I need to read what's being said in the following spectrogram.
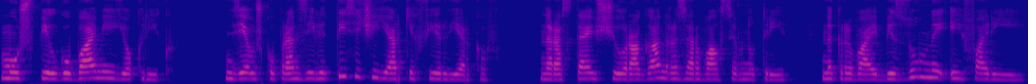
Муж впил губами ее крик. Девушку пронзили тысячи ярких фейерверков. Нарастающий ураган разорвался внутри, накрывая безумной эйфорией.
